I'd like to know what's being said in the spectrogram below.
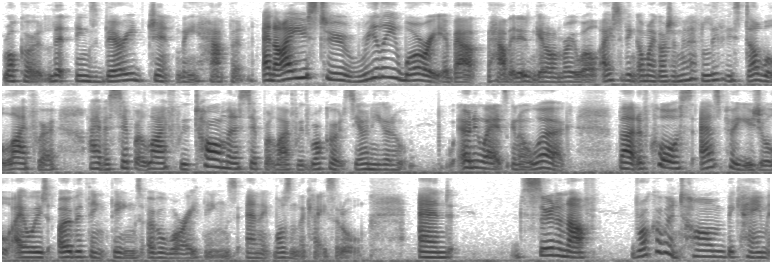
Rocco let things very gently happen and I used to really worry about how they didn't get on very well I used to think oh my gosh I'm gonna have to live this double life where I have a separate life with Tom and a separate life with Rocco it's the only gonna only way it's going to work. But of course, as per usual, I always overthink things, over worry things, and it wasn't the case at all. And soon enough, Rocco and Tom became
